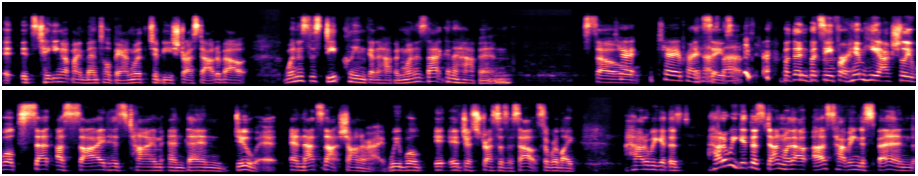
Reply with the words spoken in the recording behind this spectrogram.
It- it's taking up my mental bandwidth to be stressed out about when is this deep clean going to happen? When is that going to happen? So, terry, terry probably has saves that but then, but see, for him, he actually will set aside his time and then do it. And that's not Sean or I. We will, it, it just stresses us out. So we're like, how do we get this? How do we get this done without us having to spend?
